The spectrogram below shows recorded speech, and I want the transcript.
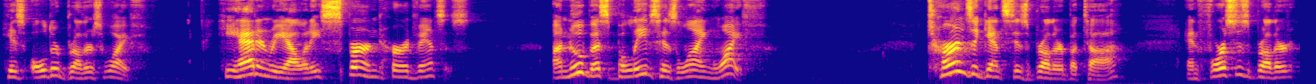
his older brother's wife. He had, in reality, spurned her advances. Anubis believes his lying wife, turns against his brother Bata, and forces brother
